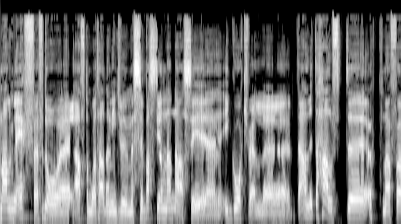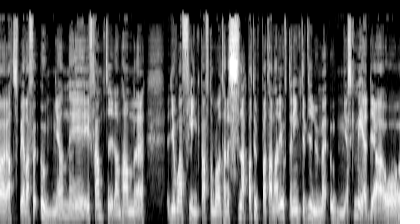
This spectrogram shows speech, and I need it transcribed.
Malmö FF då. Eh, Aftonbladet hade en intervju med Sebastian Nanasi igår kväll. Där han lite halvt öppnar för att spela för Ungern i, i framtiden. Han Johan Flink på Aftonbladet hade snappat upp att han hade gjort en intervju med ungersk media och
